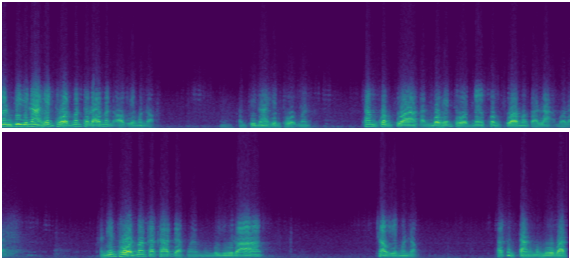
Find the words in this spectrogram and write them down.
มันที่จะน่าเห็นโทษมันเท่าไรมันออกเองมันออกมันที่หน่าเห็นโทษมันทำความชั่วกันโบเห็นโทษเนี่ยความชั่วมันก็ละบ่ได้อันนี้โทษมันก็คักแบบมันบ่อยู่หรอก ช่าเองมันดอกถ้าคำตั้งมันดูวัด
